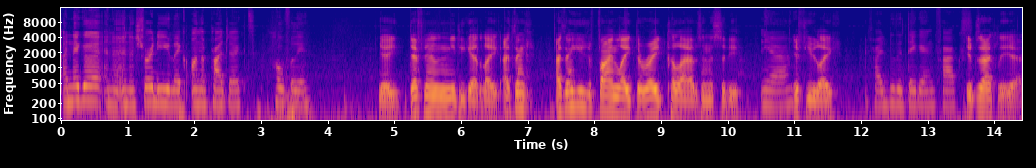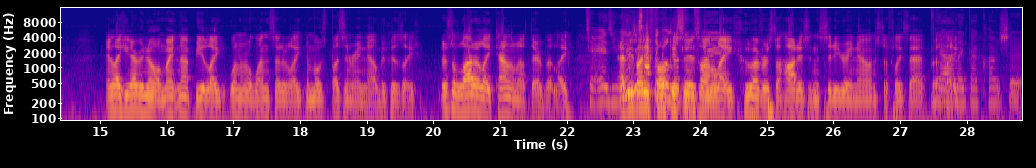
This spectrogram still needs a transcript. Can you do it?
a nigga and a, and a shorty like on the project. Hopefully. Yeah, you definitely need to get like I think I think you could find like the right collabs in the city Yeah. if you like If I do the digging, facts. exactly yeah. And like you never know, it might not be like one of the ones that are like the most buzzing right now because like there's a lot of like talent out there, but like There is. You really everybody just have to go looking focuses on it. like whoever's the hottest in the city right now and stuff like that. But yeah, like, like, that cloud shit.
